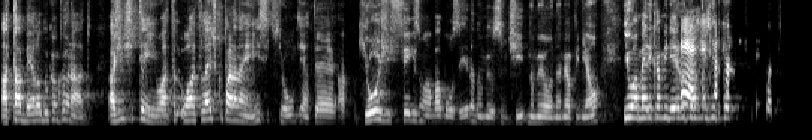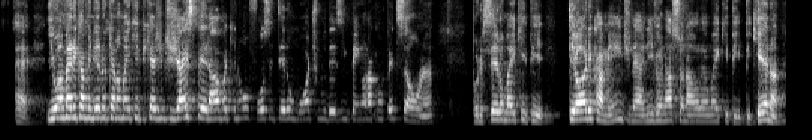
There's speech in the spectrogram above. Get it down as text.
a tabela do campeonato. A gente tem o Atlético Paranaense, que ontem até. que hoje fez uma baboseira, no meu sentido, no meu, na minha opinião, e o América Mineiro, é, que é uma equipe que. É. E o América Mineiro, que era uma equipe que a gente já esperava que não fosse ter um ótimo desempenho na competição, né? Por ser uma equipe, teoricamente, né, a nível nacional, ela é uma equipe pequena,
